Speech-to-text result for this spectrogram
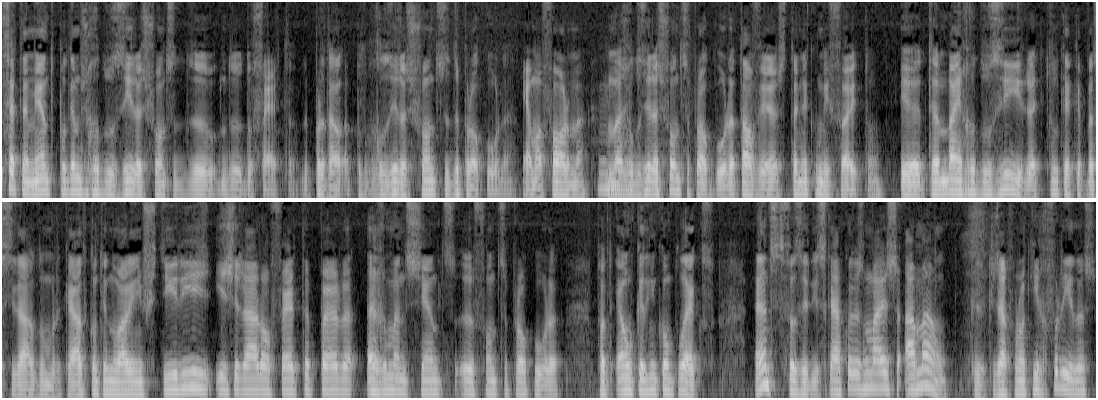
certamente podemos reduzir as fontes de, de, de, oferta, de, perdão, reduzir as fontes de procura. É uma forma, uhum. mas reduzir as fontes de procura talvez tenha como efeito uh, também reduzir aquilo que é a capacidade do mercado continuar a investir e, e gerar oferta para a remanescente uh, fontes de procura. Portanto, é um bocadinho complexo. Antes de fazer isso, há coisas mais à mão, que, que já foram aqui referidas.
